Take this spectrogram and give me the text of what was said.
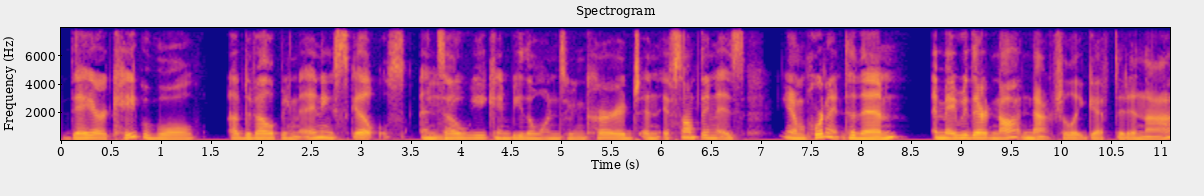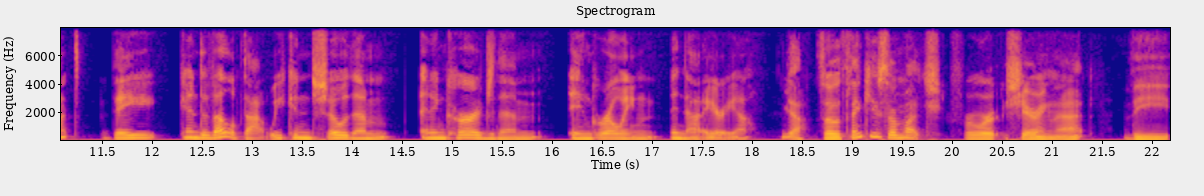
they are capable of developing any skills. And mm. so we can be the ones who encourage. And if something is, you know, important to them and maybe they're not naturally gifted in that, they can develop that. We can show them and encourage them in growing in that area. Yeah. So, thank you so much for sharing that. The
